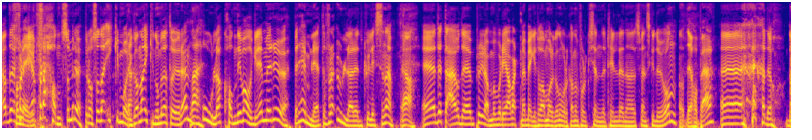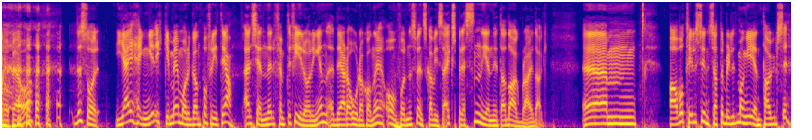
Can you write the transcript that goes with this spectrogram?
Ja, det, for for, meget. ja, for det er han som røper også. Det er ikke Morgan, har ikke noe med dette å gjøre. Nei. Ola Conny Valgrem røper hemmeligheter fra Ullared-kulissene. Ja. Eh, dette er jo det programmet hvor de har vært med begge to. da, Morgan og Ola folk kjenner til denne svenske duoen. Det håper jeg. Eh, det, det håper jeg òg. Det står jeg henger ikke med Morgan på fritida, erkjenner 54-åringen, det er da Ola Conny, overfor den svenske avisa Ekspressen, gjengitt av Dagbladet i dag. Ehm, av og til synes jeg at det blir litt mange gjentagelser,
